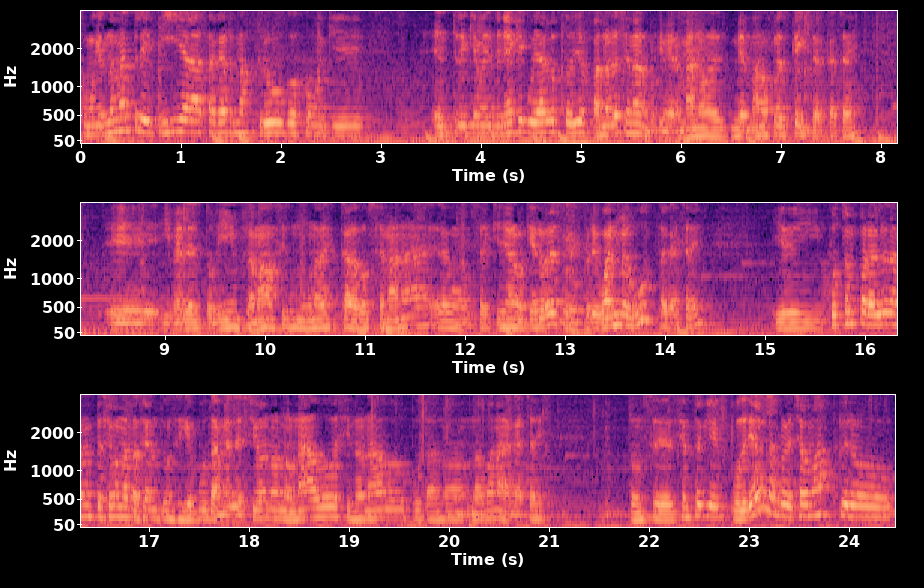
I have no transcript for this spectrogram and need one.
como que no me atrevía a sacar más trucos, como que entre que me tenía que cuidar los tobillos para no lesionarme, porque mi hermano mi hermano fue skater, ¿cachai? Eh, y verle el tobillo inflamado así como una vez cada dos semanas era como, sabes que yo no quiero eso, pero igual me gusta, ¿cachai? Y, y justo en paralelo también empecé con natación, entonces dije, puta, me lesiono, no nado, y si no nado, puta, no, no hago nada, ¿cachai? Entonces siento que podría haberla aprovechado más, pero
